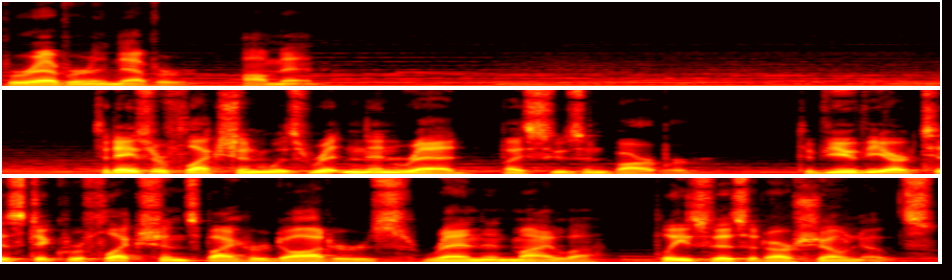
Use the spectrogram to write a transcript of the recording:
forever and ever. Amen. Today's reflection was written and read by Susan Barber. To view the artistic reflections by her daughters, Wren and Mila, please visit our show notes.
